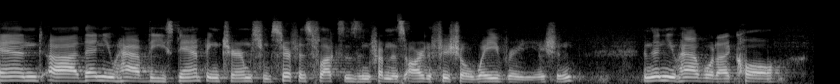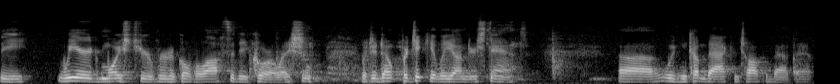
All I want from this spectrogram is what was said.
And uh, then you have these damping terms from surface fluxes and from this artificial wave radiation. And then you have what I call the weird moisture vertical velocity correlation, which I don't particularly understand. Uh, we can come back and talk about that.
